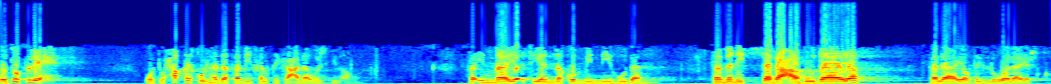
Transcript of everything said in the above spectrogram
وتفلح وتحقق الهدف من خلقك على وجه الأرض. فإما يأتينكم مني هدى فمن اتبع هداي فلا يضل ولا يشقى.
